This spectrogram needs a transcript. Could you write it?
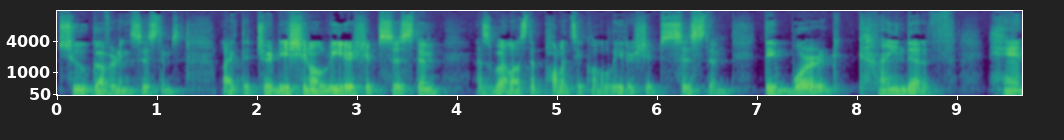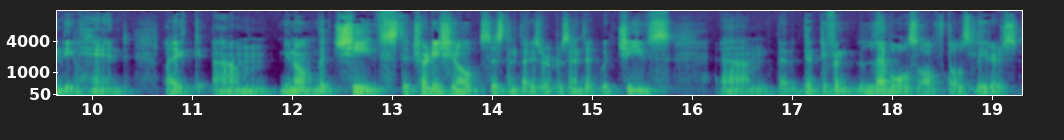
two governing systems, like the traditional leadership system as well as the political leadership system. They work kind of hand in hand. Like, um, you know, the chiefs, the traditional system that is represented with chiefs, um, the, the different levels of those leaders,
